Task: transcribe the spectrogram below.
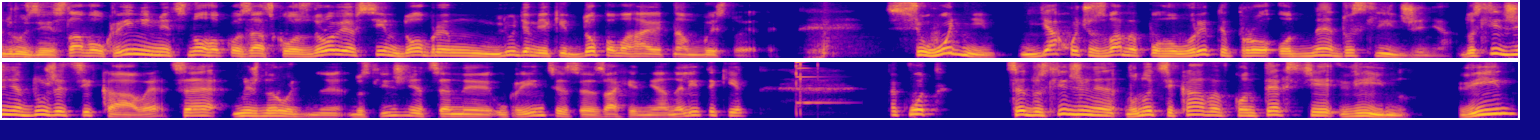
друзі! Слава Україні! Міцного козацького здоров'я всім добрим людям, які допомагають нам вистояти. Сьогодні я хочу з вами поговорити про одне дослідження. Дослідження дуже цікаве. Це міжнародне дослідження, це не українці, це західні аналітики. Так от, це дослідження воно цікаве в контексті війн, війн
